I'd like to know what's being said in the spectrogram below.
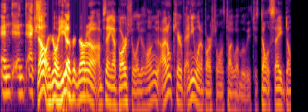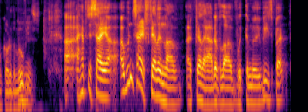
and and actually, no, no. He doesn't. No, no, no. I'm saying at Barstool. Like as long as I don't care if anyone at Barstool wants to talk about movies. Just don't say don't go to the movies. I I have to say, I I wouldn't say I fell in love. I fell out of love with the movies, but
